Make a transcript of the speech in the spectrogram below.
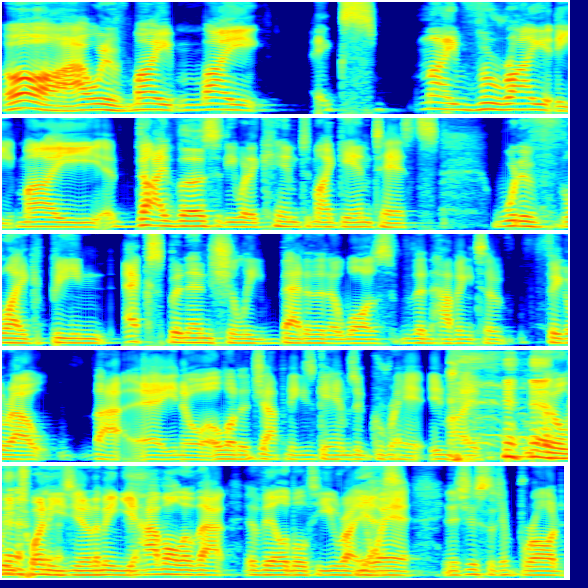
oh, I would have my my ex- my variety, my diversity when it came to my game tastes would have like been exponentially better than it was than having to figure out that uh, you know a lot of Japanese games are great in my early 20s you know what I mean you have all of that available to you right Yes. away and it's just such a broad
